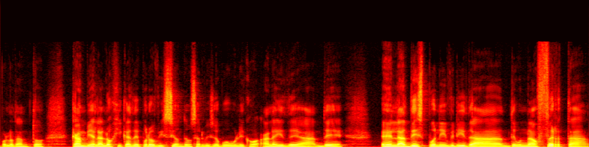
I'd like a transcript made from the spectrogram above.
Por lo tanto, cambia la lógica de provisión de un servicio público a la idea de eh, la disponibilidad de una oferta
